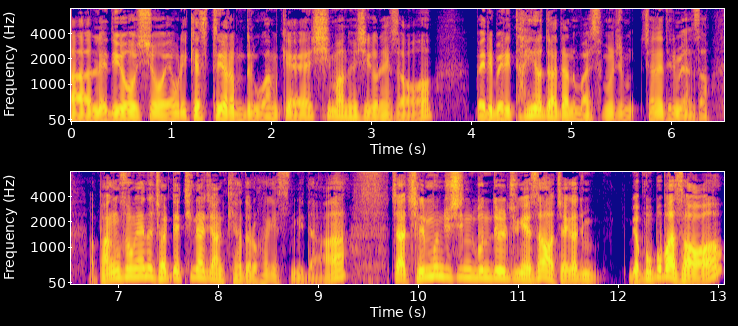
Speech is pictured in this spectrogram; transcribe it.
아, 라디오 쇼에 우리 게스트 여러분들과 함께 심한 회식을 해서 베리베리 타이어드하다는 말씀을 좀 전해드리면서 방송에는 절대 티나지 않게 하도록 하겠습니다. 자 질문 주신 분들 중에서 저희가 좀 몇 분 뽑아서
